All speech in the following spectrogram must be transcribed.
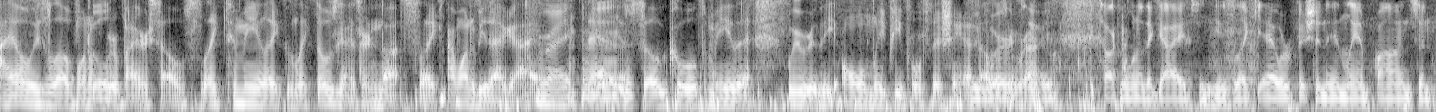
I always love when Cool. we're by ourselves. Like to me, like like those guys are nuts. Like I want to be that guy. Right. That is so cool to me that we were the only people fishing. I We thought it was a were ride. We talked to one of the guides, and he's like, "Yeah, we're fishing inland ponds, and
